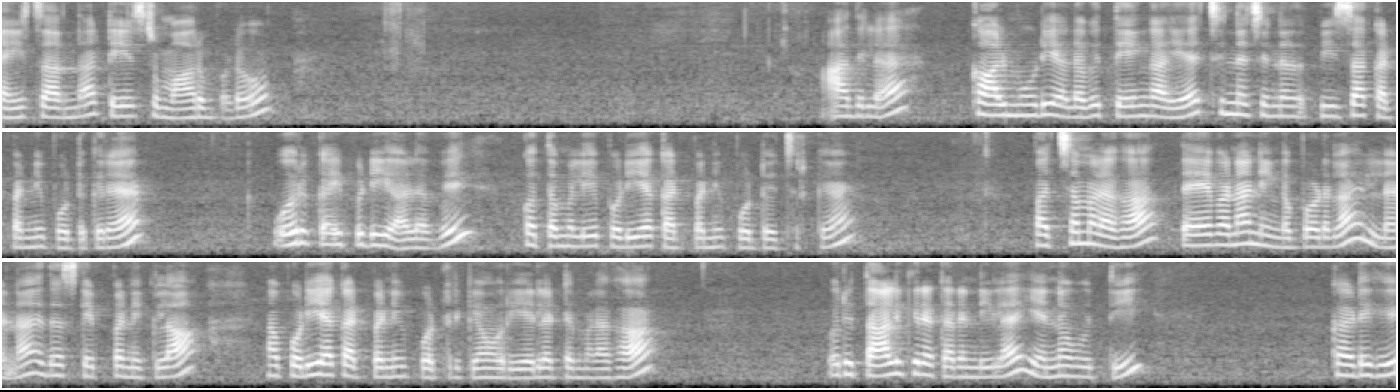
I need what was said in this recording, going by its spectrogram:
நைஸாக இருந்தால் டேஸ்ட்டு மாறுபடும். அதில் கால் மூடி அளவு தேங்காயை சின்ன சின்ன பீஸாக கட் பண்ணி போட்டுக்கிறேன். ஒரு கைப்பிடி அளவு கொத்தமல்லி பொடியாக கட் பண்ணி போட்டு வச்சுருக்கேன். பச்சை மிளகா தேவைன்னா நீங்கள் போடலாம் இல்லைன்னா இதை ஸ்கிப் பண்ணிக்கலாம். நான் பொடியாக கட் பண்ணி போட்டிருக்கேன் ஒரு ஏழு எட்டு மிளகா. ஒரு தாளிக்கிற கரண்டியில் எண்ணெய் ஊற்றி கடுகு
